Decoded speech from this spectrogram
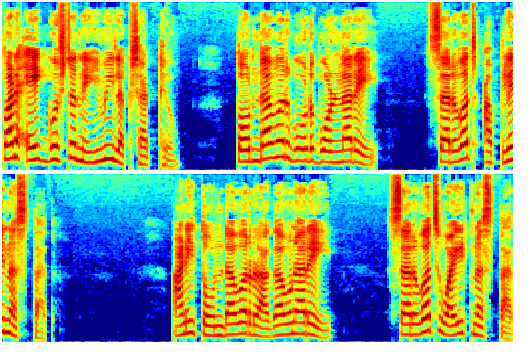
पण एक गोष्ट नेहमी लक्षात ठेव. तोंडावर गोड बोलणारे सर्वच आपले नसतात. आणि तोंडावर रागावणारे सर्वच वाईट नसतात.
